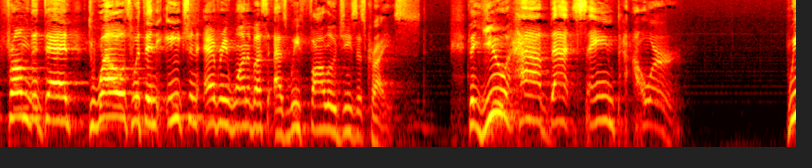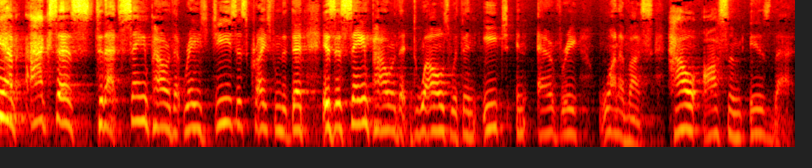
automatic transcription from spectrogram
from the dead dwells within each and every one of us as we follow Jesus Christ. That you have that same power. We have access to that same power that raised Jesus Christ from the dead, is the same power that dwells within each and every one of us. How awesome is that?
